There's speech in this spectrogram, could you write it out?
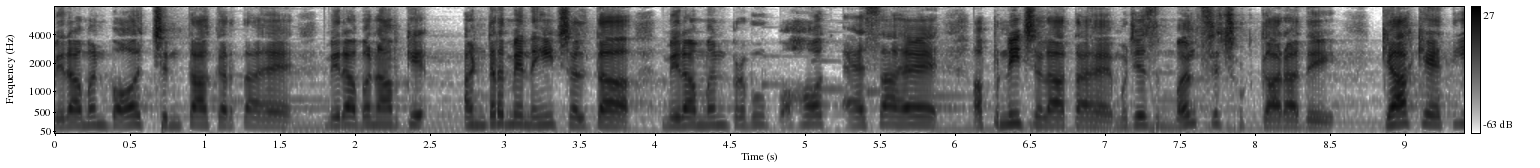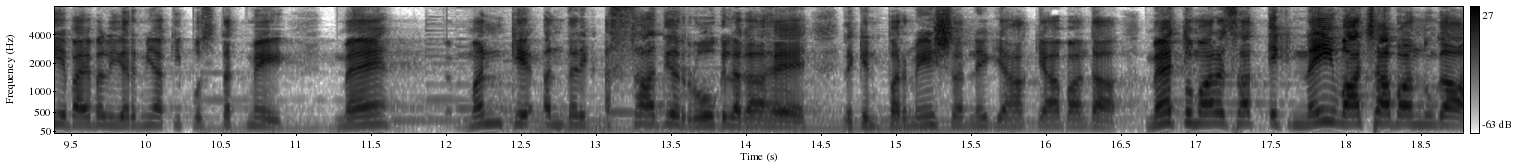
मेरा मन बहुत चिंता करता है। मेरा मन आपके अंडर में नहीं चलता। मेरा मन प्रभु बहुत ऐसा है, अपनी चलाता है। मुझे इस मन से छुटकारा दे। क्या कहती है बाइबल यर्मिया की पुस्तक में? मैं मन के अंदर एक असाध्य रोग लगा है, लेकिन परमेश्वर ने यहाँ क्या बांधा? मैं तुम्हारे साथ एक नई वाचा बांधूँगा।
